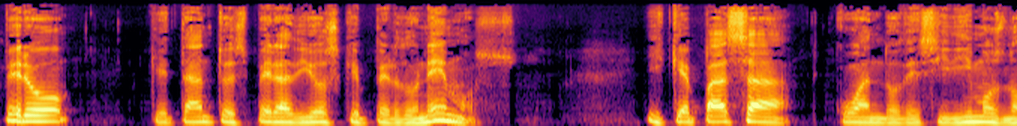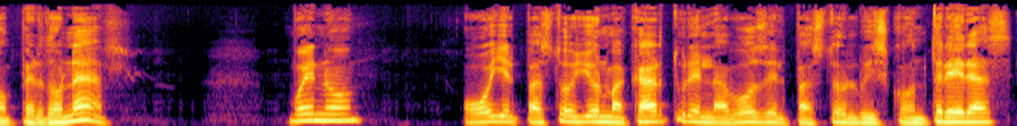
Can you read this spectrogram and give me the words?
Pero, ¿qué tanto espera Dios que perdonemos? ¿Y qué pasa cuando decidimos no perdonar? Bueno, Hoy el pastor John MacArthur, en la voz del pastor Luis Contreras,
